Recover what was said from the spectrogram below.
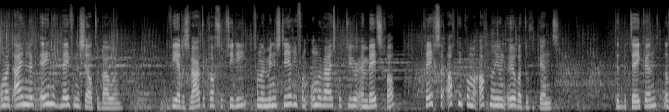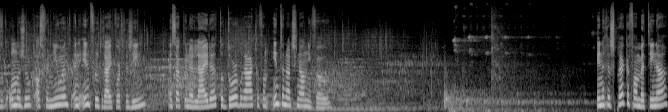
om uiteindelijk één levende cel te bouwen via de zwaartekrachtsubsidie van het ministerie van Onderwijs, Cultuur en Wetenschap kreeg ze 18,8 miljoen euro toegekend. Dit betekent dat het onderzoek als vernieuwend en invloedrijk wordt gezien en zou kunnen leiden tot doorbraken van internationaal niveau. In de gesprekken van Bettina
